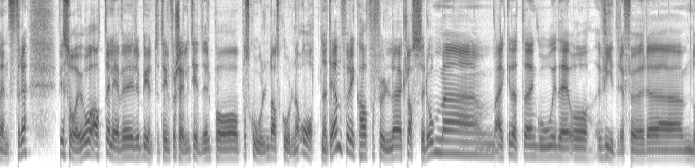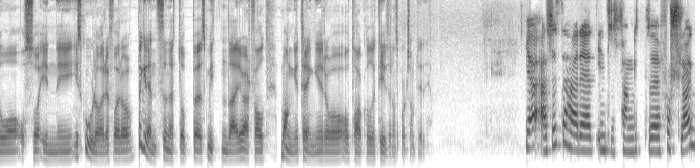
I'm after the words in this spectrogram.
Venstre. Vi så jo at elever begynte til forskjellige tider på, på skolen da skolene åpnet igjen, for ikke å ha for fulle klasserom. Eh, er ikke dette en god idé å videreføre nå også inn i, i skoleåret for å begrense nettopp smitten der i hvert fall mange trenger å å ta kollektivtransport samtidig? Ja, jeg synes det her er et interessant eh, forslag.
